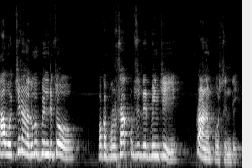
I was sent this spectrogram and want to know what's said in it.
ఆ వచ్చిన నలుగు పిండితో ఒక పురుషాకృతి నిర్మించి ప్రాణం పోసింది.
